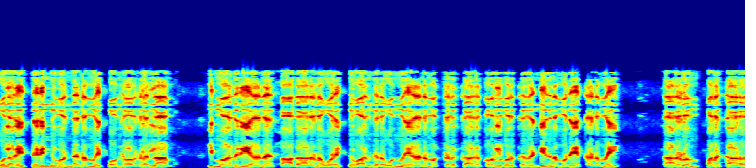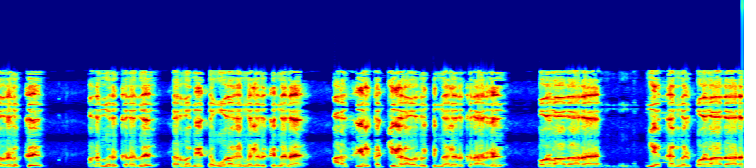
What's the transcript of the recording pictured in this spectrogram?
உலகை தெரிந்து கொண்ட நம்மை போன்றவர்கள் எல்லாம் இம்மாதிரியான சாதாரண உழைத்து வாழ்கிற உண்மையான மக்களுக்காக குரல் கொடுக்க வேண்டியது நம்முடைய கடமை. காரணம் பணக்காரர்களுக்கு பணம் இருக்கிறது சர்வதேச ஊடகங்கள் இருக்கின்றன அரசியல் கட்சிகள் அவர்கள் பின்னால் இருக்கிறார்கள் பொருளாதார இயக்கங்கள் பொருளாதார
